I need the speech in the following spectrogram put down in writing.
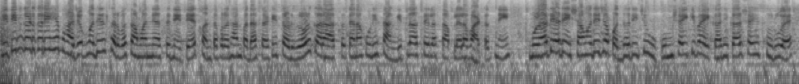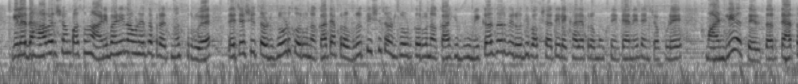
नितीन गडकरी हे भाजपमधील सर्वसामान्य असे नेते आहेत. पंतप्रधान पदासाठी तडजोड करा असं त्यांना कुणी सांगितलं असेल असं आपल्याला वाटत नाही. मुळात या देशामध्ये ज्या पद्धतीची हुकुमशाही किंवा एकाधिकारशाही सुरू आहे गेल्या दहा वर्षांपासून आणीबाणी लावण्याचा प्रयत्न सुरू आहे त्याच्याशी तडजोड करू नका त्या प्रवृत्तीशी तडजोड करू नका ही भूमिका जर विरोधी पक्षातील एखाद्या प्रमुख नेत्याने त्यांच्यापुढे मांडली असेल तर त्यात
